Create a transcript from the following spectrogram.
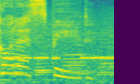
Goddess speed.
